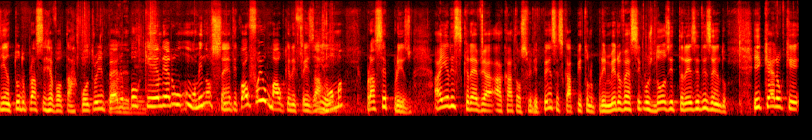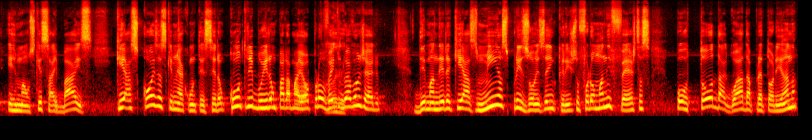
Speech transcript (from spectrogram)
tinha tudo para se revoltar contra o império, porque ele era um, um, homem inocente. Qual foi o mal que ele fez a Roma para ser preso? Aí ele escreve a, a, carta aos Filipenses, capítulo 1, versículos 12 e 13, dizendo: E quero que, irmãos, que saibais que as coisas que me aconteceram contribuíram para maior proveito do Evangelho de maneira que as minhas prisões em Cristo foram manifestas por toda a guarda pretoriana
